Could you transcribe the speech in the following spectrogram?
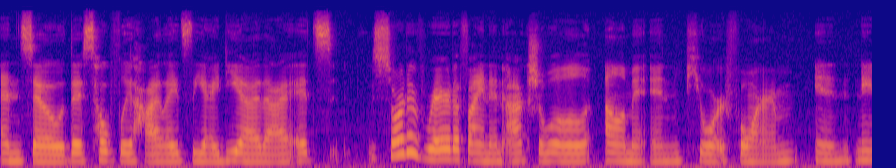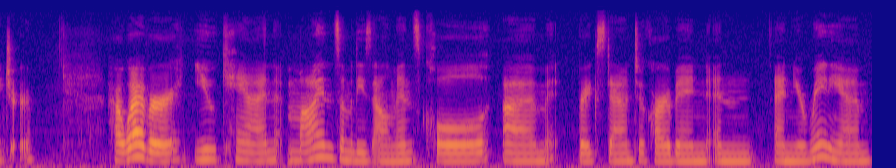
And so, this hopefully highlights the idea that it's sort of rare to find an actual element in pure form in nature. However, you can mine some of these elements. Coal um, breaks down to carbon and, and uranium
